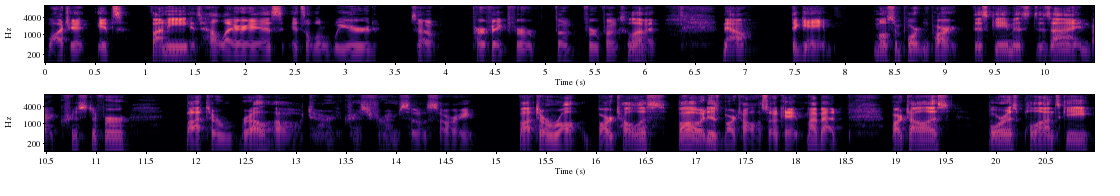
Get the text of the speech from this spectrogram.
watch it. It's funny, it's hilarious, it's a little weird. So perfect for folk for folks who love it. Now, the game. Most important part. This game is designed by Christopher Bartarella. Oh, darn, Christopher, I'm so sorry. Bartolos? Oh, it is Bartolos. Okay, my bad. Bartolos, Boris Polanski,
